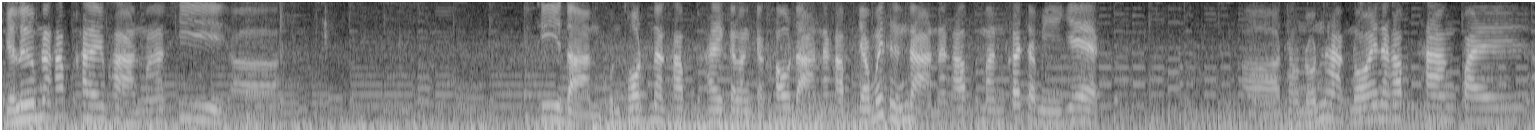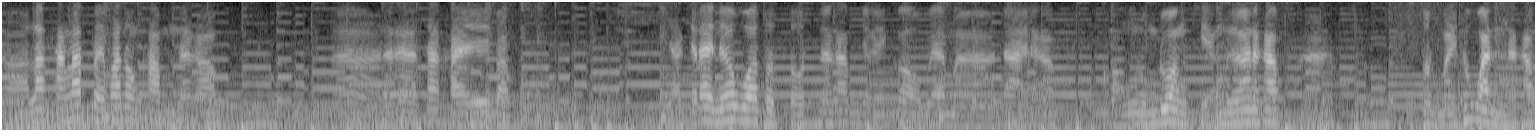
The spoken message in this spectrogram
อย่าลืมนะครับใครผ่านมาที่ที่ด่านคุณทศนะครับใครกำลังจะเข้าด่านนะครับ ยังไม่ถึงด่านนะครับ มันก็จะมีแยกถนนหักน้อยนะครับ ทางไปเอ่อลัดทางลัดไปพระทองคำนะครับนะฮะถ้าใครแบบ อยากจะได้เนื้อวัวสดๆนะครับยังไงก็แวะมาได้นะครับ ของลุงด้วงเขียงเนื้อนะครับสดใหม่ทุกวันนะครับ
